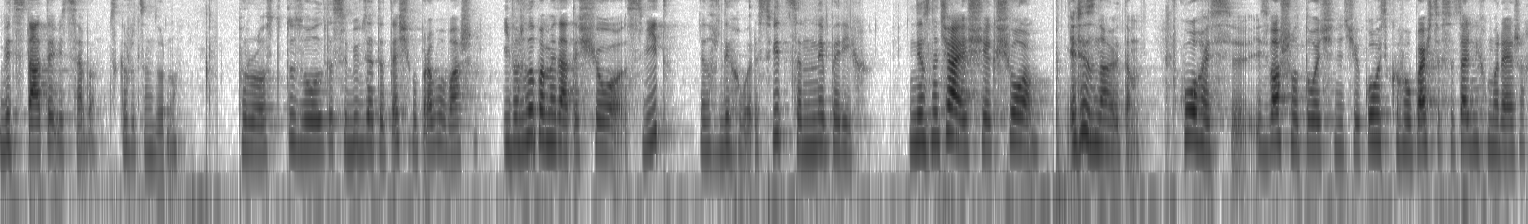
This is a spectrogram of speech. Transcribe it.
відстати від себе, скажу цензурно. Просто дозволити собі взяти те, що по ваше. І важливо пам'ятати, що світ, я завжди говорю, світ це не пиріг. Не означає, що якщо, я не знаю, там когось із вашого оточення, чи у когось, кого ви бачите в соціальних мережах,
